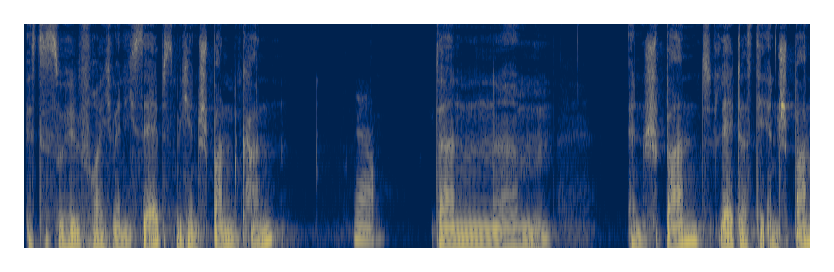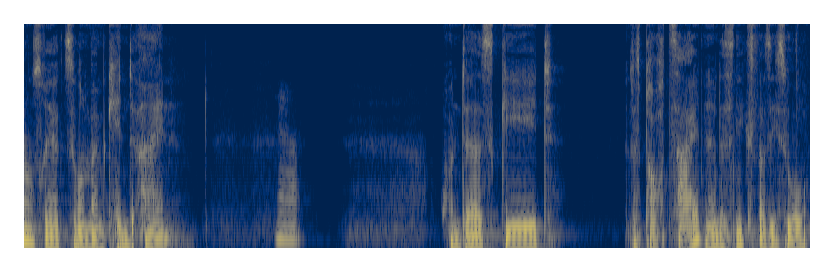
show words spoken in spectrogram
ist es so hilfreich, wenn ich selbst mich entspannen kann. Ja. Dann ähm, entspannt, lädt das die Entspannungsreaktion beim Kind ein. Ja. Und das geht das braucht Zeit, ne? das ist nichts, was ich so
